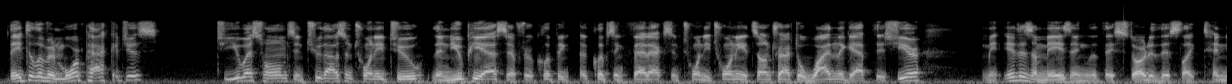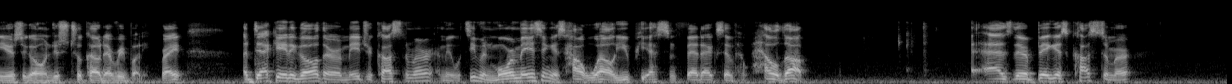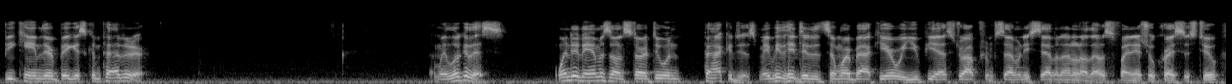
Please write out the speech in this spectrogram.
they delivered more packages to U.S. homes in 2022 than UPS after eclipsing, eclipsing FedEx in 2020. It's on track to widen the gap this year. I mean, it is amazing that they started this like 10 years ago and just took out everybody, right? A decade ago, they're a major customer. I mean, what's even more amazing is how well UPS and FedEx have held up as their biggest customer became their biggest competitor. I mean, look at this. When did Amazon start doing packages? Maybe they did it somewhere back here where UPS dropped from 77. I don't know. That was a financial crisis too.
